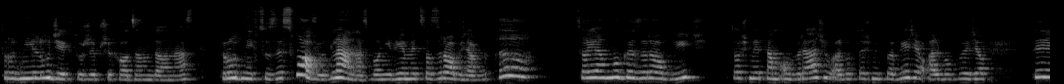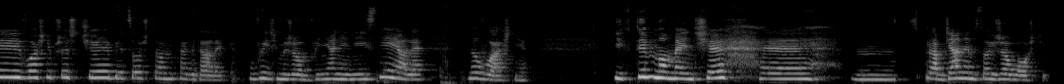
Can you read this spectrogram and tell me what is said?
Trudni ludzie, którzy przychodzą do nas, trudni w cudzysłowie dla nas, bo nie wiemy co zrobić. Co ja mogę zrobić? Ktoś mnie tam obraził, albo ktoś mi powiedział, albo powiedział, ty właśnie przez ciebie coś tam i tak dalej. Mówiliśmy, że obwinianie nie istnieje, ale no właśnie. I w tym momencie e, mm, sprawdzianem z dojrzałości.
